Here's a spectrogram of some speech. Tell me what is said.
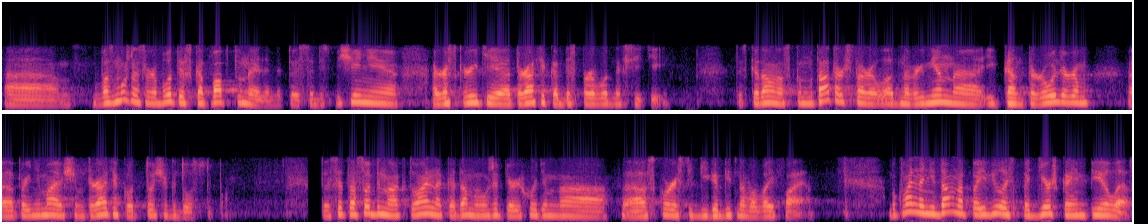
возможность работы с капвап туннелями, то есть обеспечение раскрытия трафика беспроводных сетей. То есть когда у нас коммутатор стал одновременно и контроллером, принимающим трафик от точек доступа. То есть это особенно актуально, когда мы уже переходим на а, скорости гигабитного Wi-Fi. Буквально недавно появилась поддержка MPLS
